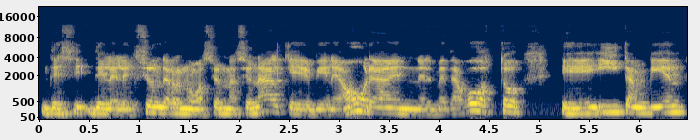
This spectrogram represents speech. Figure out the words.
de, la elección de renovación nacional que viene ahora en el mes de agosto eh, y también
